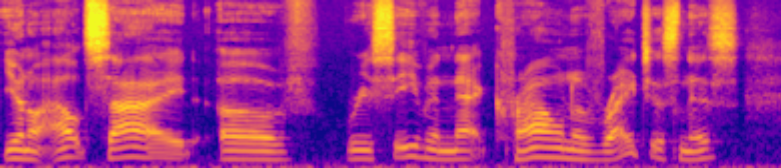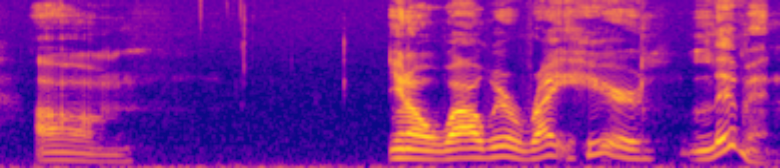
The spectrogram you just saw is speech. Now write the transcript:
you know, outside of receiving that crown of righteousness, um, you know, while we're right here living.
